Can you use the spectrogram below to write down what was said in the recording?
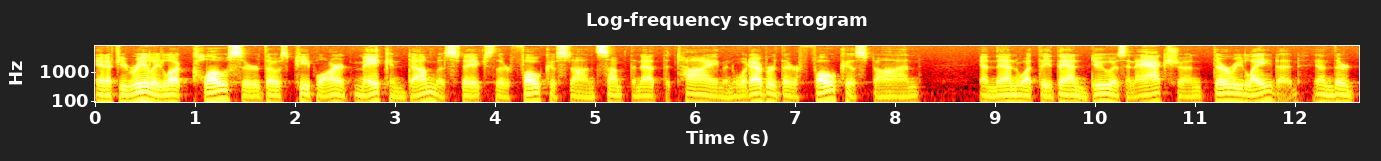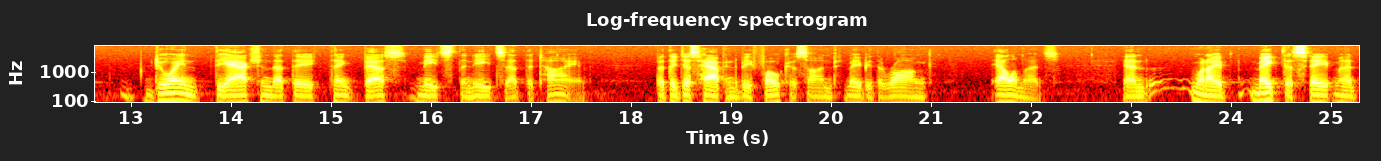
And if you really look closer, those people aren't making dumb mistakes, they're focused on something at the time, and whatever they're focused on, and then what they then do as an action, they're related, and they're doing the action that they think best meets the needs at the time. But they just happen to be focused on maybe the wrong elements. And when I make the statement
